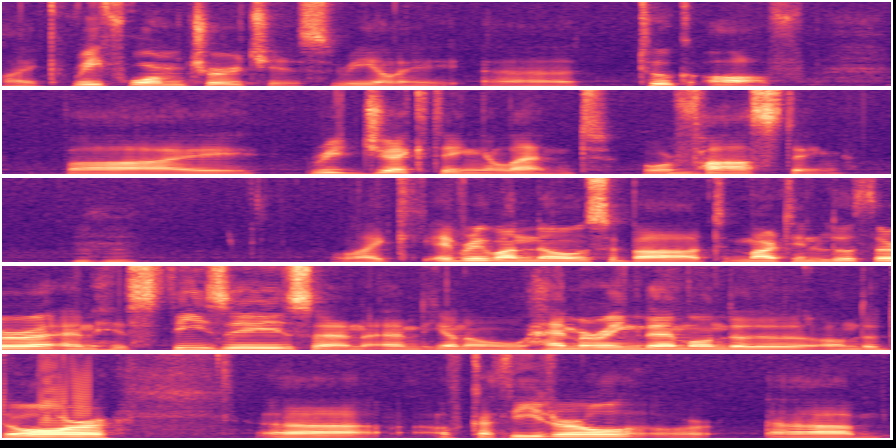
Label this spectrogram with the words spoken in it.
like Reformed churches really uh, took off by rejecting Lent or Mm. fasting. Mm-hmm. like everyone knows about Martin Luther and his theses and, and you know hammering them on the on the door uh, of cathedral or um,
